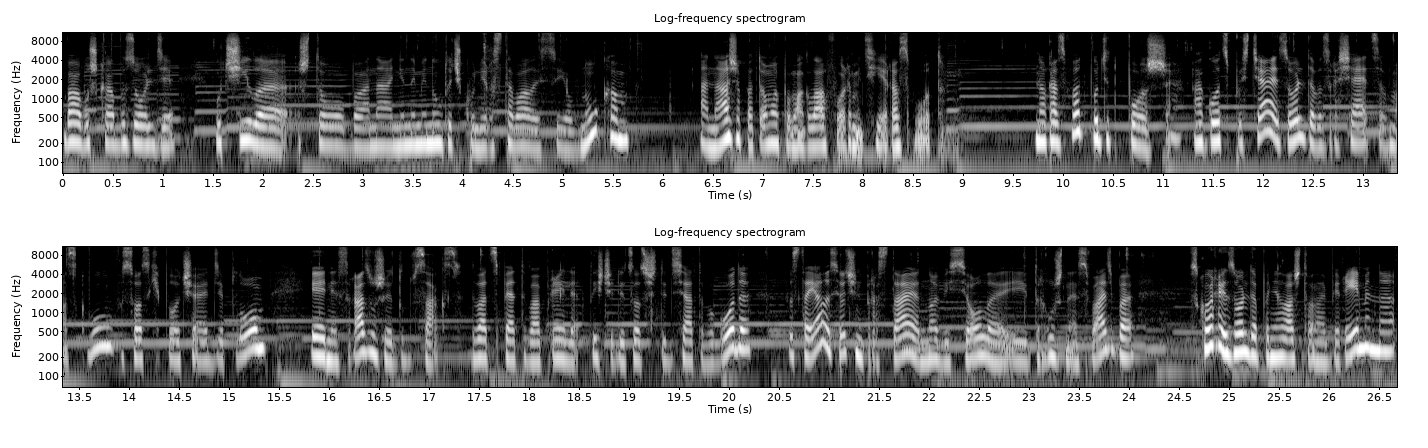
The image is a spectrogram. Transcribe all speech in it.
бабушка об Изольде, учила, чтобы она ни на минуточку не расставалась с ее внуком. Она же потом и помогла оформить ей развод. Но развод будет позже, а год спустя Изольда возвращается в Москву, Высоцкий получает диплом, и они сразу же идут в ЗАГС. 25 апреля 1960 года состоялась очень простая, но веселая и дружная свадьба. Вскоре Изольда поняла, что она беременна,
